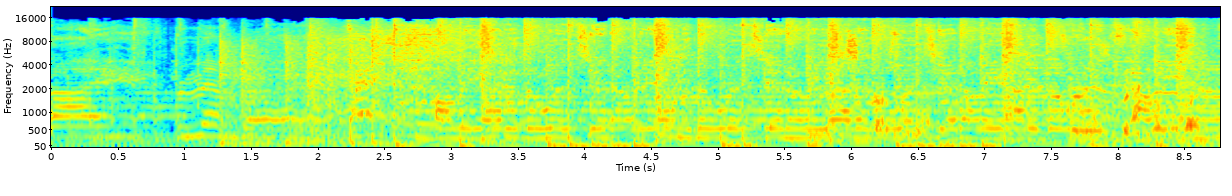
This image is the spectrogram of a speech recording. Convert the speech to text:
And Bye.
